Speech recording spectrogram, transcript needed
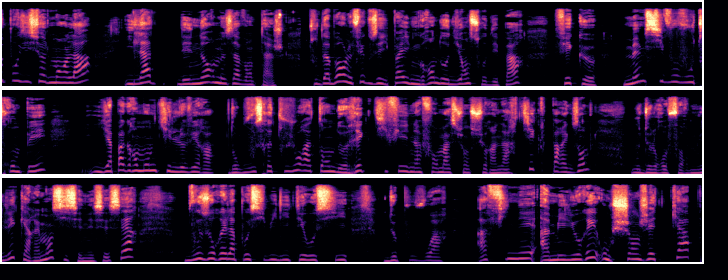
positionnement-là, il a d'énormes avantages. Tout d'abord, le fait que vous n'ayez pas une grande audience au départ fait que même si vous vous trompez, il n'y a pas grand monde qui le verra. Donc vous serez toujours à temps de rectifier une information sur un article, par exemple, ou de le reformuler carrément si c'est nécessaire. Vous aurez la possibilité aussi de pouvoir affiner, améliorer ou changer de cap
